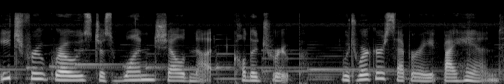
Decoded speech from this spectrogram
Each fruit grows just one shelled nut, called a drupe, which workers separate by hand.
